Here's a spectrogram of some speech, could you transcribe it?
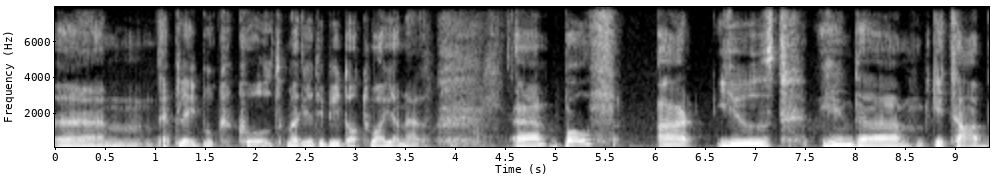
um, a playbook called mariadb.yml. Um, both are used in the GitHub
